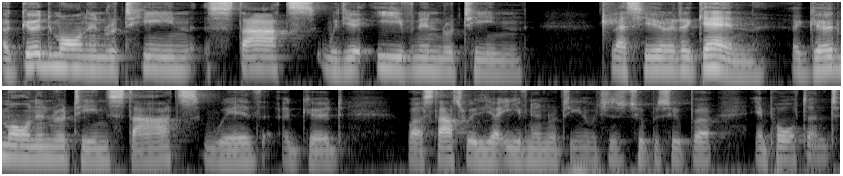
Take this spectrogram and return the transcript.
A good morning routine starts with your evening routine. Let's hear it again. A good morning routine starts with a good, well, starts with your evening routine, which is super, super important.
